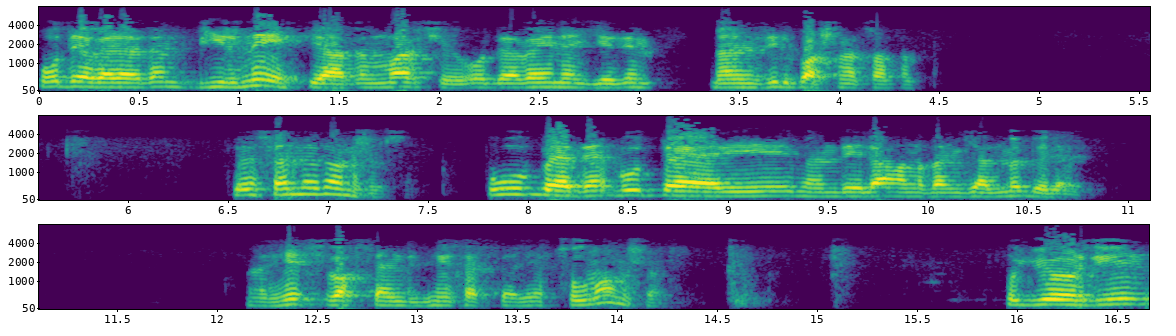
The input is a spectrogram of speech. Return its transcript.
O dəvələrdən birinə ehtiyacım var ki, o dəvə ilə gedim, mənzil başına çatım. Deyə, sən nə danışırsan? Bu, bədən, bu dəri məndə elə anadan gəlmə belədir. Mən heç vaxt sən dediyin xəstəliyə tutulmamışam. Bu gördüyün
